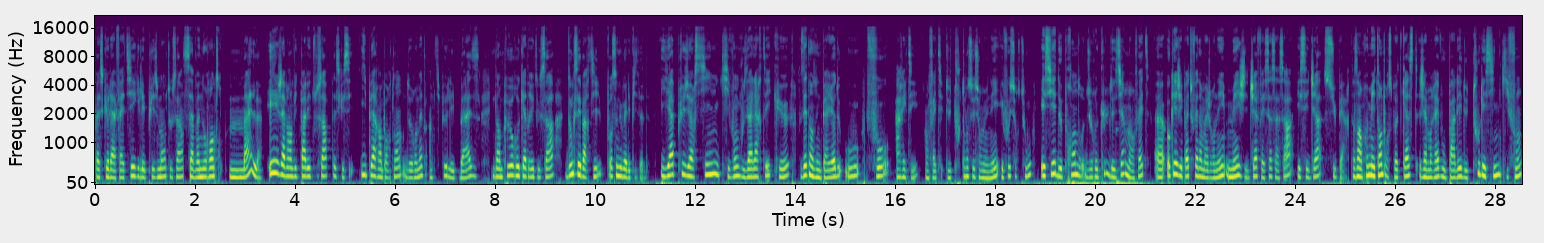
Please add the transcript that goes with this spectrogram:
parce que la fatigue, l'épuisement, tout ça, ça va nous rendre mal. Et j'avais envie de parler de tout ça parce que c'est hyper important de remettre un petit peu les bases, d'un peu recadrer tout ça. Donc c'est parti pour ce nouvel épisode il y a plusieurs signes qui vont vous alerter que vous êtes dans une période où faut arrêter en fait de tout le temps se surmener. Il faut surtout essayer de prendre du recul, de se dire mais en fait, euh, ok j'ai pas tout fait dans ma journée, mais j'ai déjà fait ça, ça, ça et c'est déjà super. Dans un premier temps pour ce podcast, j'aimerais vous parler de tous les signes qui font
